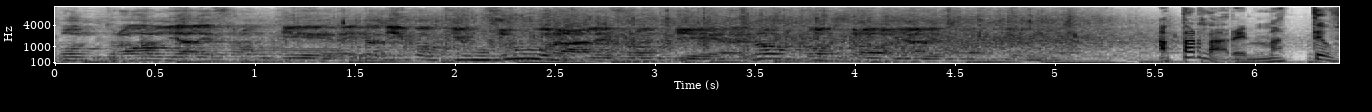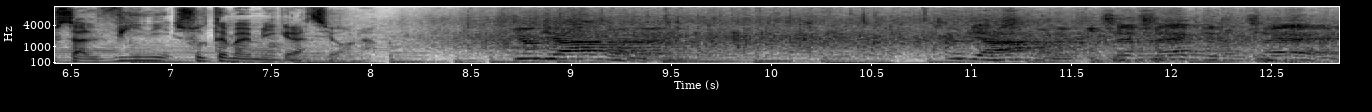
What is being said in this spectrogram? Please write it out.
controlli alle frontiere, io dico chiusura alle frontiere, non controlli alle frontiere. A parlare Matteo Salvini sul tema immigrazione. Chiudiamole, chiudiamole, chi c'è c'è, chi non c'è.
